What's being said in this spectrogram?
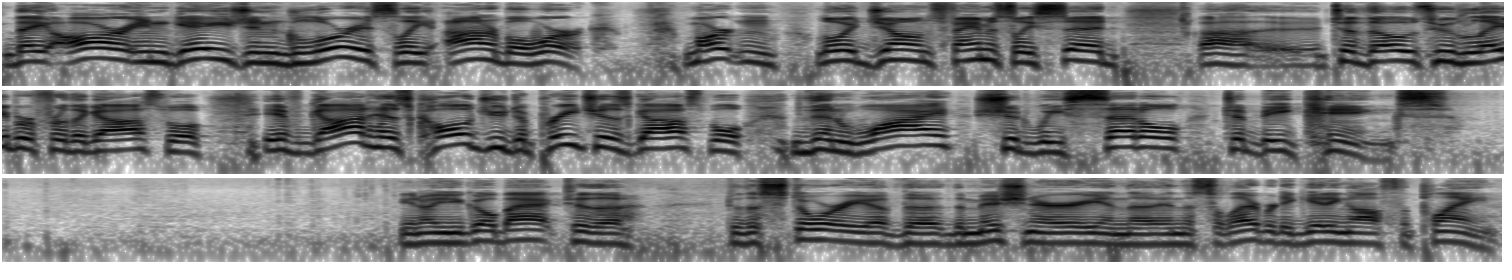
they are engaged in gloriously honorable work. Martyn Lloyd-Jones famously said uh, to those who labor for the gospel If God has called you to preach His gospel, then why should we settle to be kings? You know, you go back to the, to the story of the, the missionary and the, and the celebrity getting off the plane.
